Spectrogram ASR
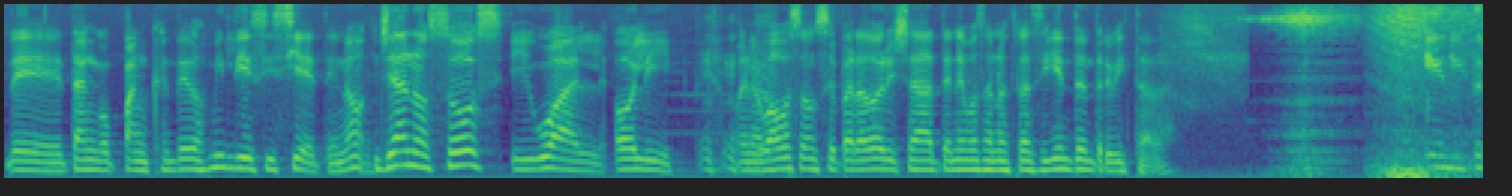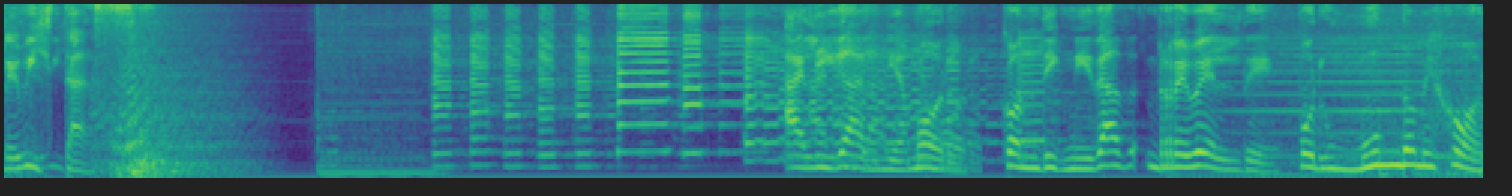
de Tango Punk de 2017, ¿no? Ya no sos igual, Oli. Bueno, vamos a un separador y ya tenemos a nuestra siguiente entrevistada. Entrevistas. A ligar, mi amor, con dignidad rebelde por un mundo mejor.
